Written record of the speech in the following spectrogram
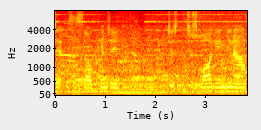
Shit, this is so cringy. Just just vlogging, you know.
